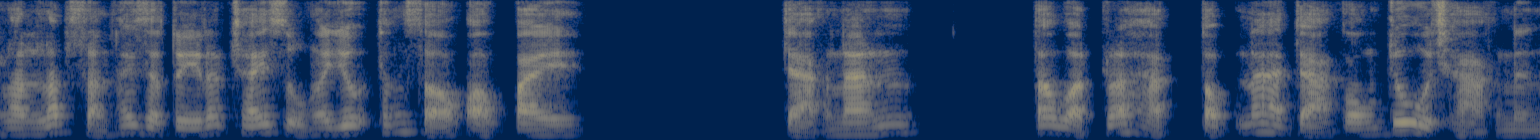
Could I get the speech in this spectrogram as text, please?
พลันรับสั่งให้สตรีรับใช้สูงอายุทั้งสองออกไป จากนั้นตวัดพระหัตถ์ตบหน้าจากกงจู้ฉากหนึ่ง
